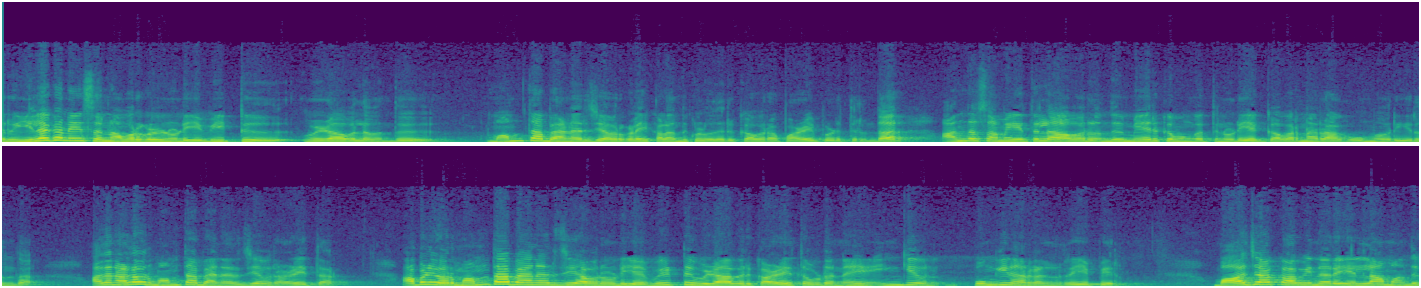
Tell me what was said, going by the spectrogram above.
திரு இலகணேசன் அவர்களுடைய வீட்டு விழாவில் வந்து மம்தா பானர்ஜி அவர்களை கலந்து கொள்வதற்கு அவரை பழைப்படுத்திருந்தார் அந்த சமயத்தில் அவர் வந்து மேற்கு வங்கத்தினுடைய கவர்னராகவும் அவர் இருந்தார். அதனால் அவர் மம்தா பானர்ஜி அவர் அழைத்தார். அப்படி அவர் மம்தா பானர்ஜி அவருடைய வீட்டு விழாவிற்கு அழைத்த உடனே இங்கே பொங்கினார்கள் நிறைய பேர். பாஜகவினரை எல்லாம் வந்து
